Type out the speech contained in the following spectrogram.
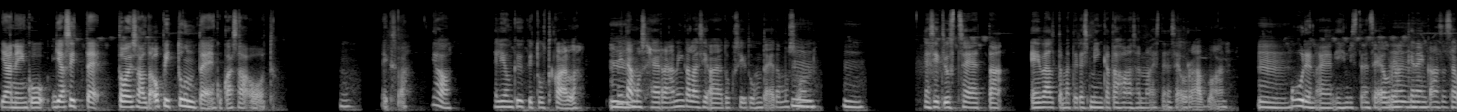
Ja, niin kuin, ja sitten toisaalta opi tunteen, kuka sä oot. Mm. Eikö vaan? Joo. Eli on kyky tutkailla, mm. mitä mus herää, minkälaisia ajatuksia, tunteita mus mm. on. Mm. Ja sitten just se, että ei välttämättä edes minkä tahansa naisten seuraa, vaan mm. uuden ajan ihmisten seuraan, mm. kenen kanssa se,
